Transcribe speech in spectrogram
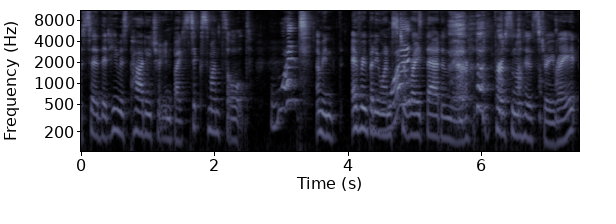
said that he was potty trained by six months old. what? I mean, everybody wants to write that in their personal history, right?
